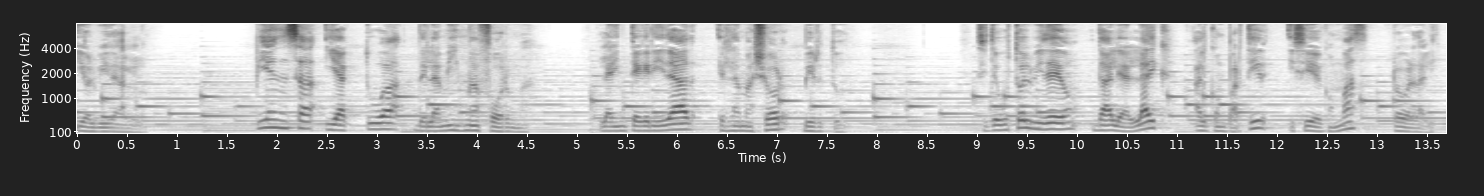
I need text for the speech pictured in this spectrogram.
y olvidarlo. Piensa y actúa de la misma forma. La integridad es la mayor virtud. Si te gustó el video, dale al like, al compartir y sigue con más Robert Dalí.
